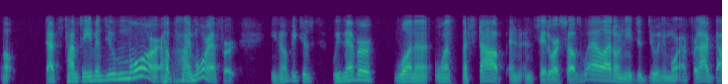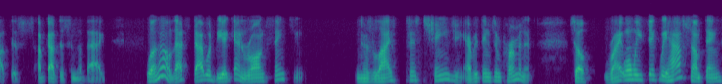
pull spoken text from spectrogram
Well, that's time to even do more, apply more effort, you know, because we never want to want to stop and, and say to ourselves, well, I don't need to do any more effort. I've got this. I've got this in the bag. Well, no, that's that would be again wrong thinking, because life is changing. Everything's impermanent. So right when we think we have something,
